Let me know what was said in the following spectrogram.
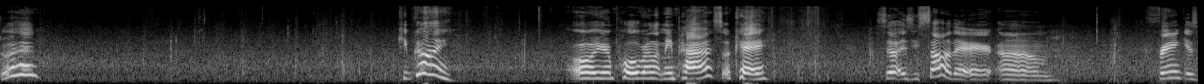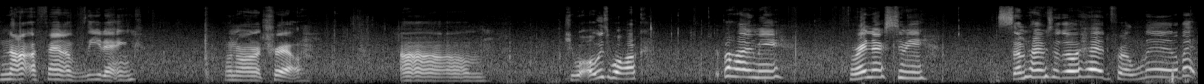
Go ahead. Keep going. Oh, you're gonna pull over and let me pass? Okay. So as you saw there, um, Frank is not a fan of leading when we're on a trail. Um, he will always walk behind me, right next to me. Sometimes he'll go ahead for a little bit,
